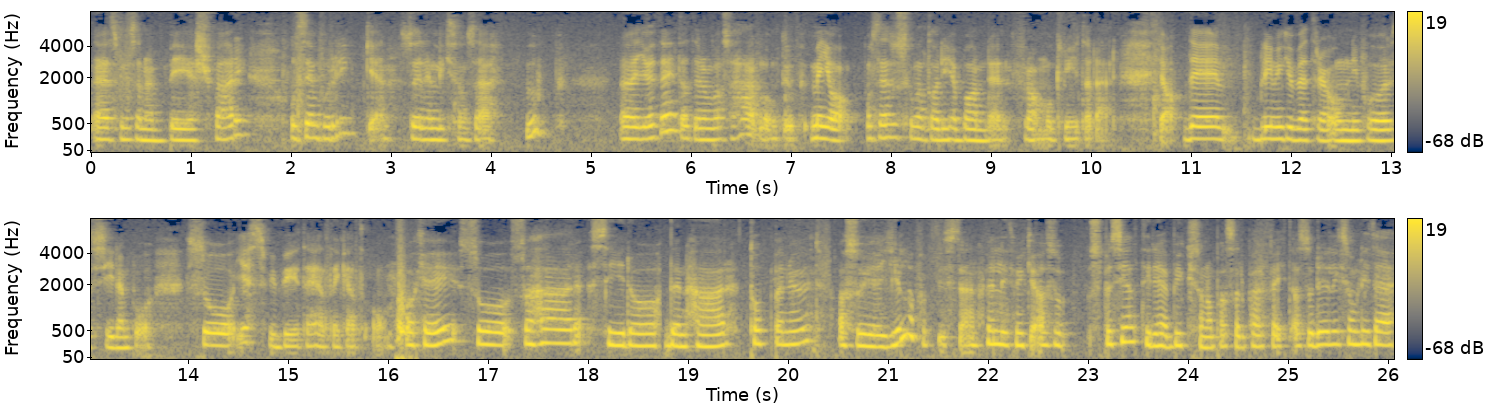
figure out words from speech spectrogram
eh, som är sån här beige färg. Och sen på ryggen så är den liksom så här Eh, jag vet inte att den var så här långt upp. Men ja, och sen så ska man ta de här banden fram och knyta där. Ja, det blir mycket bättre om ni får sidan på. Så yes, vi byter helt enkelt om. Okej, okay, så så här ser då den här toppen ut. Alltså jag gillar faktiskt den väldigt mycket. Alltså speciellt i de här byxorna passar det perfekt. Alltså det är liksom lite,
